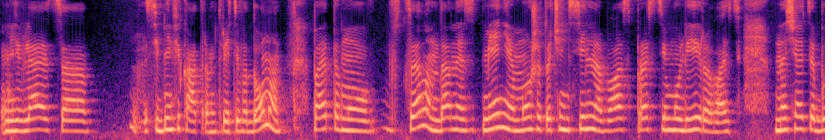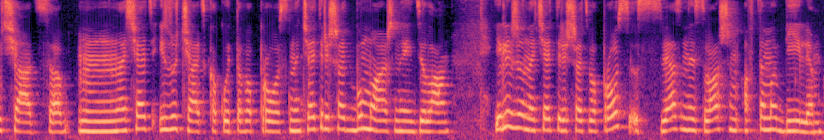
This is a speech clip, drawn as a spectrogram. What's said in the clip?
является сигнификатором третьего дома. Поэтому в целом данное затмение может очень сильно вас простимулировать, начать обучаться, начать изучать какой-то вопрос, начать решать бумажные дела или же начать решать вопрос, связанный с вашим автомобилем.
